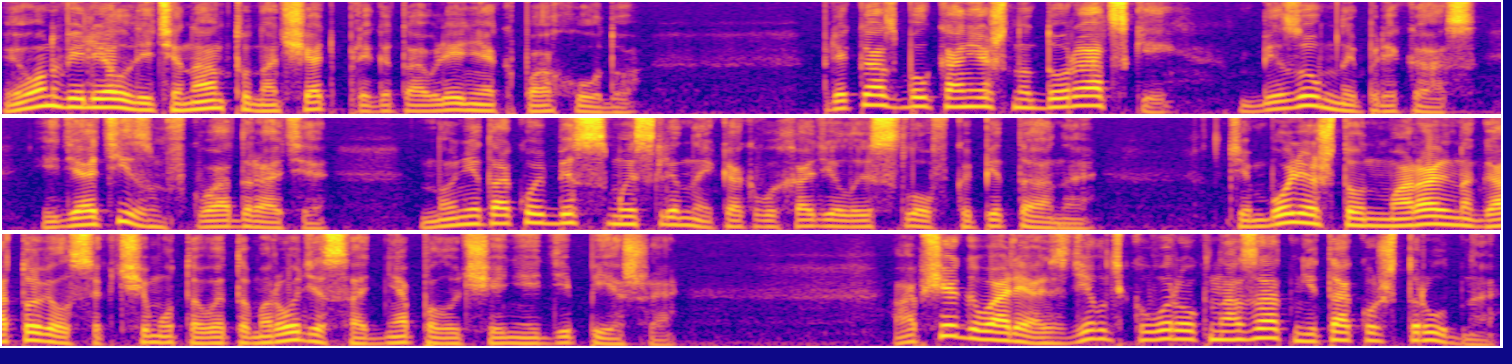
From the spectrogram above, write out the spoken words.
и он велел лейтенанту начать приготовление к походу. Приказ был, конечно, дурацкий, безумный приказ, идиотизм в квадрате, но не такой бессмысленный, как выходило из слов капитана. Тем более, что он морально готовился к чему-то в этом роде со дня получения депеши. Вообще говоря, сделать кувырок назад не так уж трудно.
